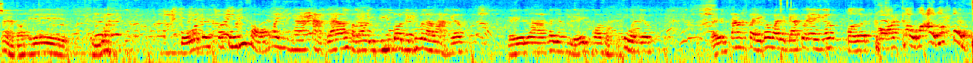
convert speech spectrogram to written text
แหมตอนนี้ถือว่าโดนเป็นประตูที่สองมายิงานหนักแล้วสำหรับอินฟิลในครึ่งเวลาหลังครับเวลาก็ยังเหลืออีกพอสมควรครับเป็นตั้งเตะเข้าไปจากการตัวเองครับ เปิดคอร์สเข้ามาเอาแล้วโอ้โห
